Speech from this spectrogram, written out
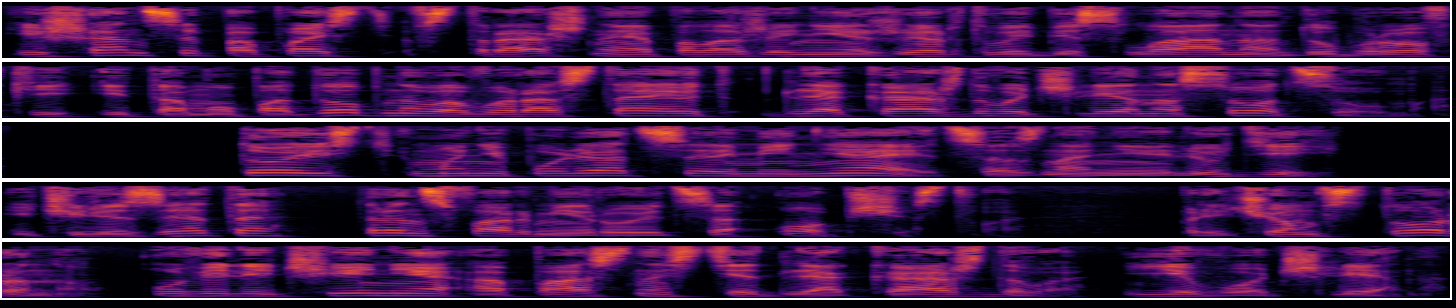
и шансы попасть в страшное положение жертвы Беслана, Дубровки и тому подобного вырастают для каждого члена социума. То есть манипуляция меняет сознание людей, и через это трансформируется общество, причем в сторону увеличения опасности для каждого его члена.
